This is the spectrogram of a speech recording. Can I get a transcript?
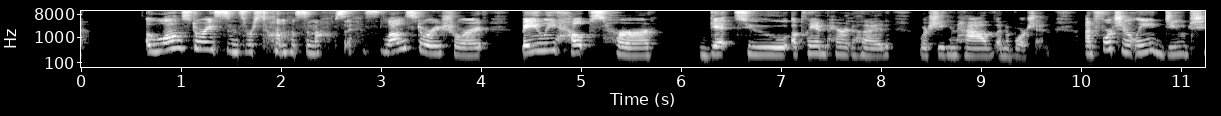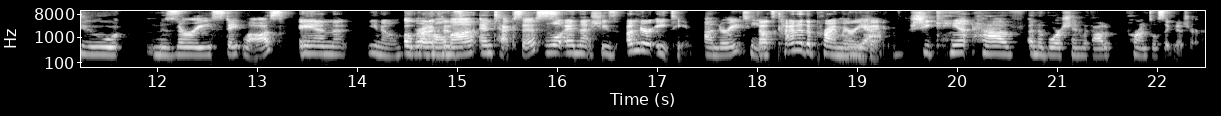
a long story since we're still in the synopsis. Long story short, Bailey helps her get to a Planned Parenthood where she can have an abortion. Unfortunately, due to Missouri state laws, and that you know Oklahoma and Texas, Well, and that she's under 18. under 18, That's kind of the primary Yeah. thing. she can't have an abortion without a parental signature.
